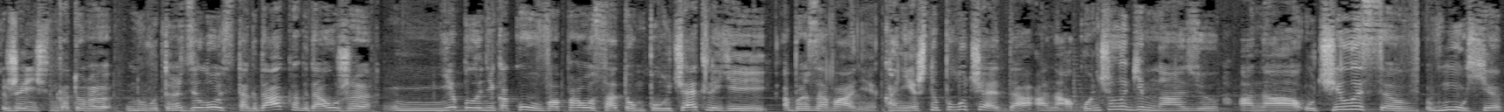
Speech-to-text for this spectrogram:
женщин, которое ну, вот родилось тогда, когда уже не было никакого вопроса о том, получать ли ей образование. Конечно, получать, да. Она окончила гимназию, она училась в Мухе,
